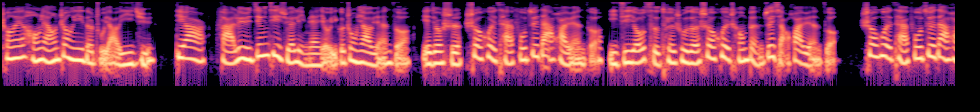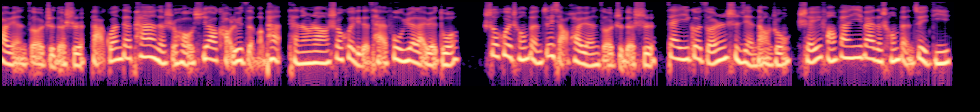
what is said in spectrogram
成为衡量正义的主要依据。第二，法律经济学里面有一个重要原则，也就是社会财富最大化原则，以及由此推出的社会成本最小化原则。社会财富最大化原则指的是法官在判案的时候需要考虑怎么判才能让社会里的财富越来越多。社会成本最小化原则指的是在一个责任事件当中，谁防范意外的成本最低，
